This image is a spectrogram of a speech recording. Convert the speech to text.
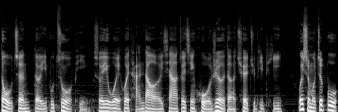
斗争的一部作品，所以我也会谈到一下最近火热的 ChatGPT。为什么这部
